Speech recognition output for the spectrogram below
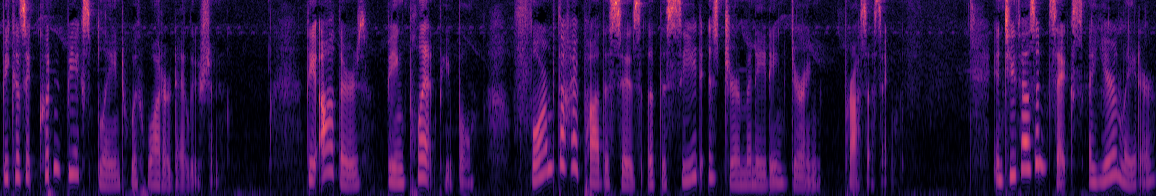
because it couldn't be explained with water dilution. The authors, being plant people, formed the hypothesis that the seed is germinating during processing. In 2006, a year later,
